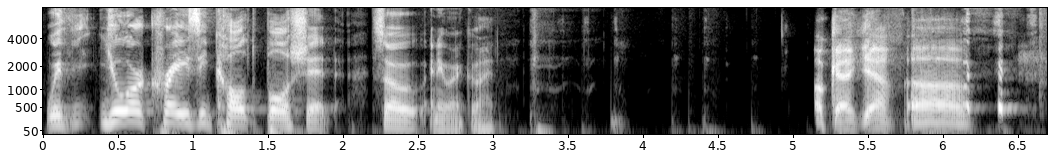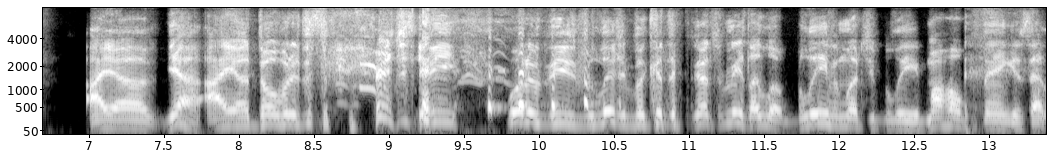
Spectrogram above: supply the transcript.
with your crazy cult bullshit. So anyway, go ahead. Okay, yeah. Uh, I uh yeah, I uh, don't want to disparage any one of these religions because, because for me it's like look, believe in what you believe. My whole thing is that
